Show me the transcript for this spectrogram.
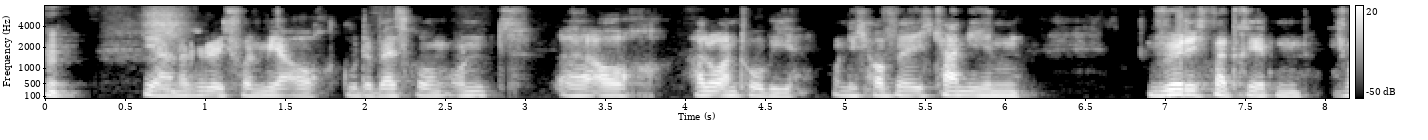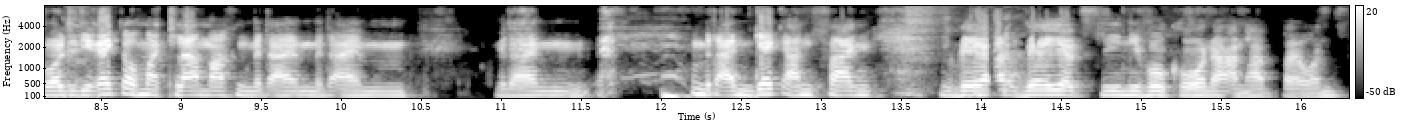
ja, natürlich von mir auch gute Besserung und äh, auch Hallo an Tobi. Und ich hoffe, ich kann ihn würdig vertreten. Ich wollte direkt auch mal klar machen mit einem, mit einem mit einem, mit einem Gag anfangen, wer, wer jetzt die Niveau-Krone anhat bei uns.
